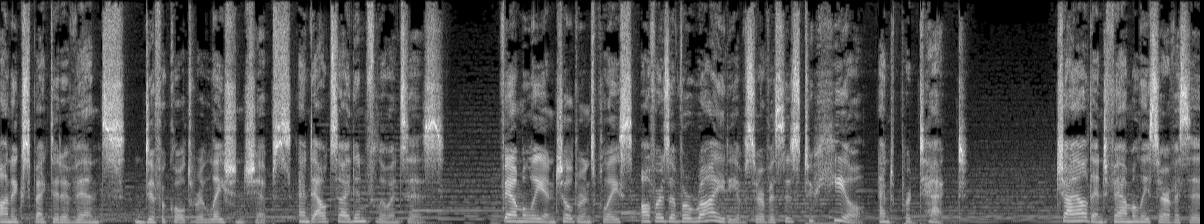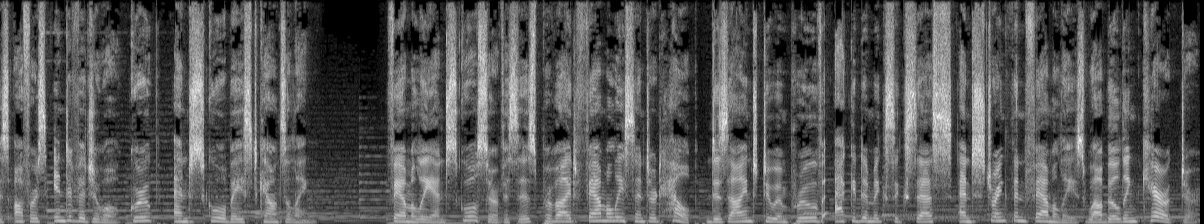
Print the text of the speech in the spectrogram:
unexpected events, difficult relationships, and outside influences. Family and Children's Place offers a variety of services to heal and protect. Child and Family Services offers individual, group, and school based counseling. Family and School Services provide family centered help designed to improve academic success and strengthen families while building character,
